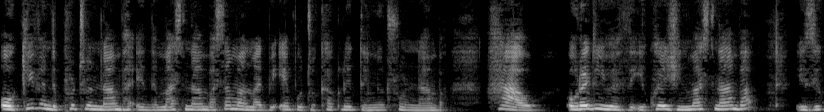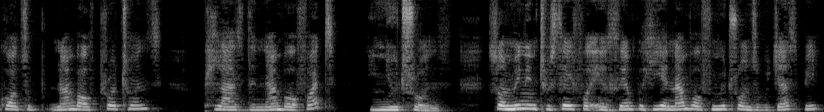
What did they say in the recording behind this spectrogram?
or given the proton number and the mass number, someone might be able to calculate the neutron number. How? Already you have the equation mass number is equal to number of protons plus the number of what? Neutrons. So meaning to say, for example, here number of neutrons will just be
